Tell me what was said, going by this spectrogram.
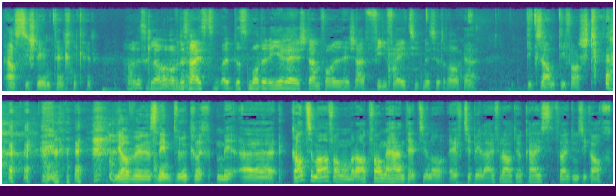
als Systemtechniker. Alles klar, aber das heisst, das Moderieren ist in dem Fall, hast du auch viel Freizeit müssen dran geben. Die gesamte fast. ja, weil es nimmt wirklich. wir, Äh, ganz am Anfang, als wir angefangen haben, hat es ja noch FCB Live Radio geheißen, 2008.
